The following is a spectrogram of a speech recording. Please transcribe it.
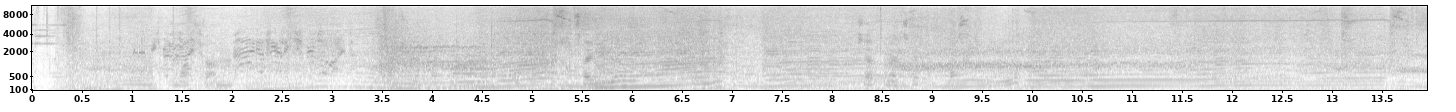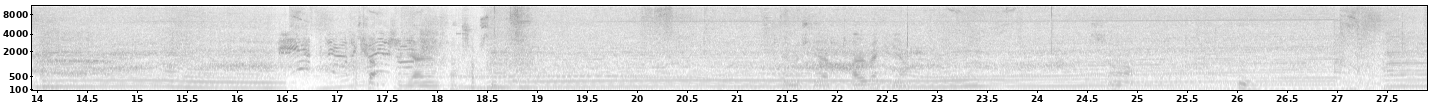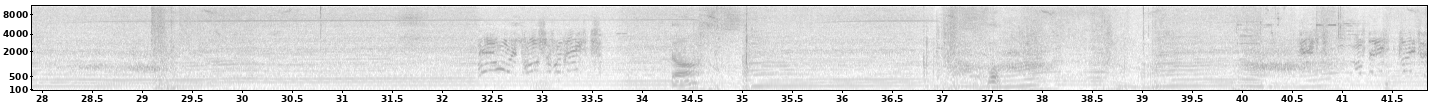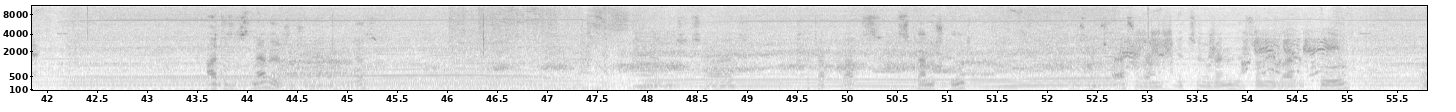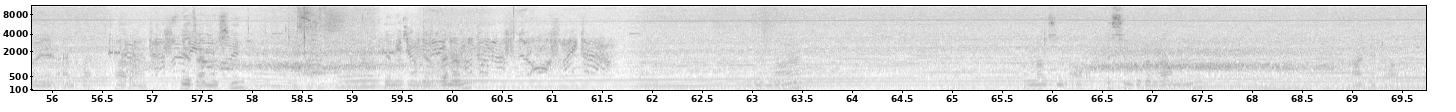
Ich mach dann. Minuten. Ich habe von der Zeit verpasst. Klar, die einfach schubsen. Ich nehme mich hier total weg hier. So. Hm. Ja. Oh. Ah, das ist Neville, das ist sein, hier zu gewinnen. Ist so wie bei The Crew, wo wir einfach total sein müssen. Hier müssen wir gewinnen. Mal. Ansonsten auch ein bisschen gute Waffen. Ah, geht auch.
